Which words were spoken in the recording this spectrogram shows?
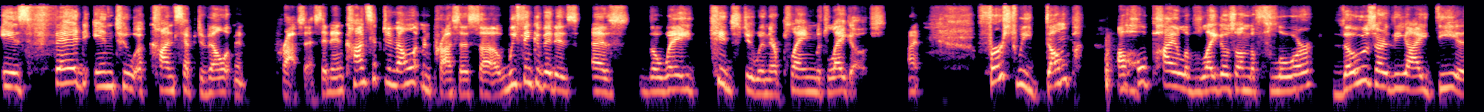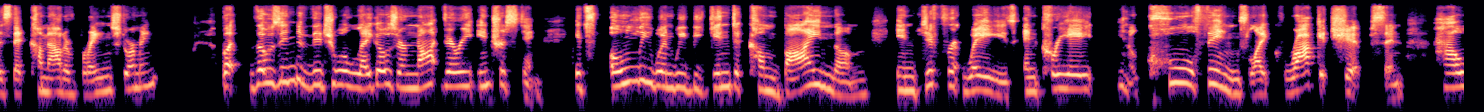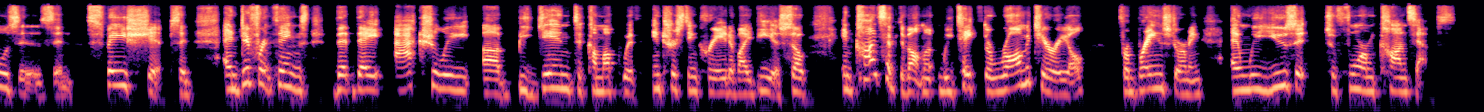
is fed into a concept development process. And in concept development process, uh, we think of it as, as the way kids do when they're playing with Legos. Right? First, we dump a whole pile of Legos on the floor. Those are the ideas that come out of brainstorming. But those individual Legos are not very interesting. It's only when we begin to combine them in different ways and create, you know, cool things like rocket ships and houses and spaceships and and different things that they actually uh, begin to come up with interesting creative ideas so in concept development we take the raw material from brainstorming and we use it to form concepts.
